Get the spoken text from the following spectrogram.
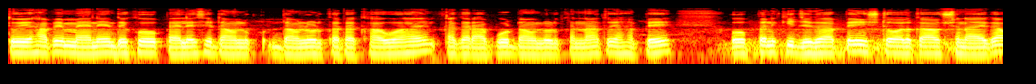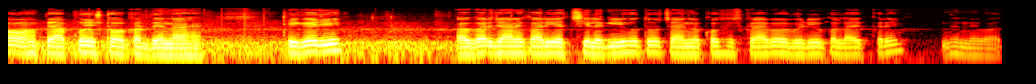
तो यहाँ पे मैंने देखो, पहले से डाउनलोड डाउनलोड कर रखा हुआ है। अगर आपको डाउनलोड करना है तो यहाँ पे ओपन की जगह पे इंस्टॉल का ऑप्शन आएगा, वहाँ पे आपको इंस्टॉल कर देना है। ठीक है जी? अगर जानकारी अच्छी लगी हो तो चैनल को सब्सक्राइब और वीडियो को लाइक करें। धन्यवाद।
